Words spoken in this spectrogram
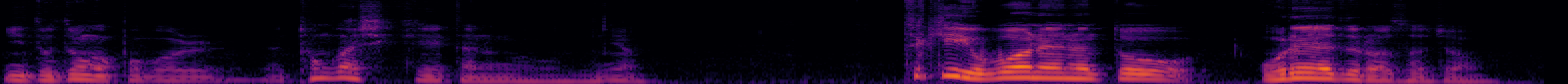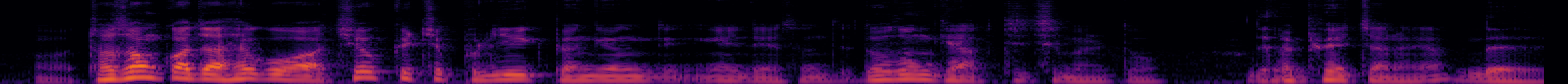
이 노동화법을 통과시키겠다는 거거든요. 특히 이번에는 또 올해 들어서죠. 어, 저성과자 해고와 취업규칙 불이익 변경 등에 대해서 노동계약 지침을 또 네. 발표했잖아요. 네.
